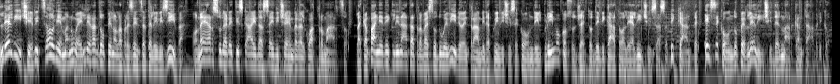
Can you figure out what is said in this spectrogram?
Le Alici, Rizzoli e Emanuelli raddoppiano la presenza televisiva, on air sulle reti Sky dal 6 dicembre al 4 marzo. La campagna è declinata attraverso due video, entrambi da 15 secondi, il primo con soggetto dedicato alle alici in salsa piccante e il secondo per le alici del Mar Cantabrico.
